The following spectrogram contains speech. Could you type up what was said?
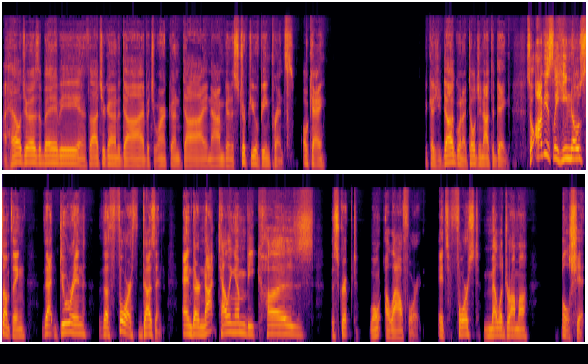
I held you as a baby and I thought you're going to die, but you weren't going to die. And now I'm going to strip you of being Prince. Okay. Because you dug when I told you not to dig. So obviously he knows something that Durin the fourth doesn't. And they're not telling him because the script won't allow for it. It's forced melodrama bullshit.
